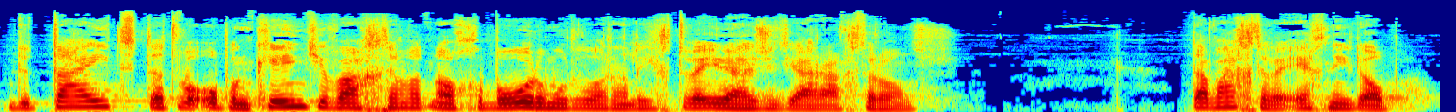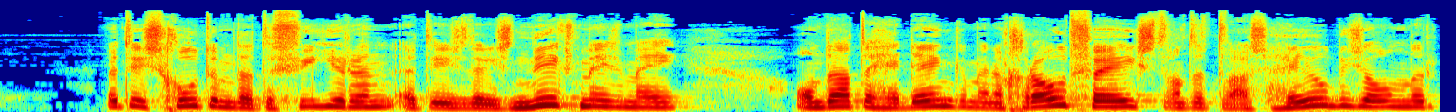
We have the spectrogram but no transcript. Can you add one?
de tijd dat we op een kindje wachten wat nog geboren moet worden, ligt 2000 jaar achter ons. Daar wachten we echt niet op. Het is goed om dat te vieren, het is, er is niks mis mee om dat te herdenken met een groot feest, want het was heel bijzonder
